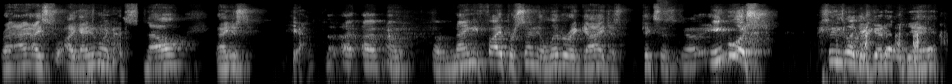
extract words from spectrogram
right? I, I, I didn't like the smell. And I just, yeah, a, 95% illiterate guy just picks his you know, English. Seems like a good idea.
